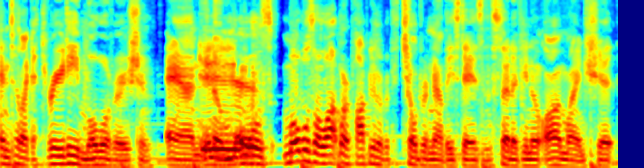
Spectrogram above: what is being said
into like a 3D mobile version, and you know, Yeah. mobile's mobile's a lot more popular with children now these days instead of you know online shit.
